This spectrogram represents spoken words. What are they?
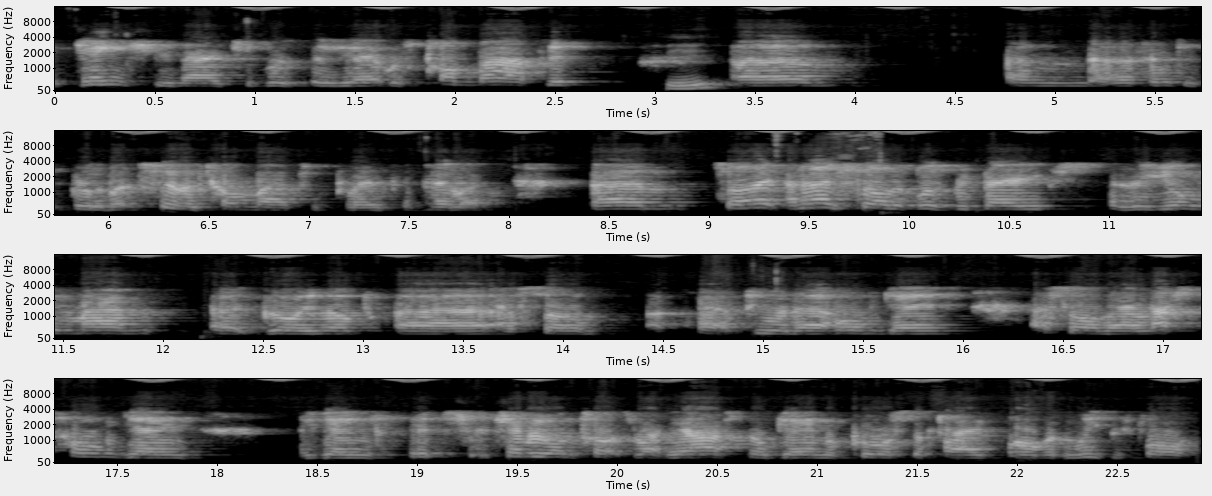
against United. Was the uh, was Tom Martin, Hmm? um, and uh, I think his brother, but certainly Tom Martin played for Villa. Um, so I and I saw the Busby Babes as a young man uh, growing up. Uh, I saw a, a few of their home games. I saw their last home game against Ipswich. Everyone talks about the Arsenal game, of course, the 5 4, but the week before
